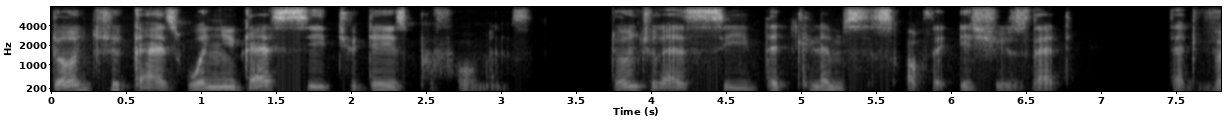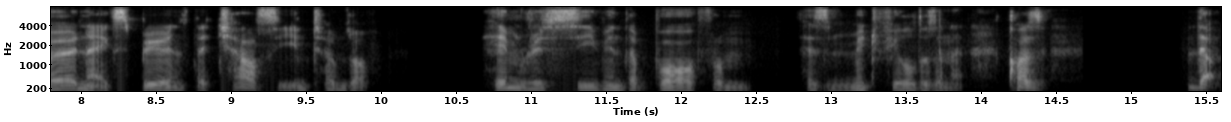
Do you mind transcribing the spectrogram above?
don't you guys, when you guys see today's performance, don't you guys see the glimpses of the issues that that Werner experienced at Chelsea in terms of him receiving the ball from his midfielders and that? because the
